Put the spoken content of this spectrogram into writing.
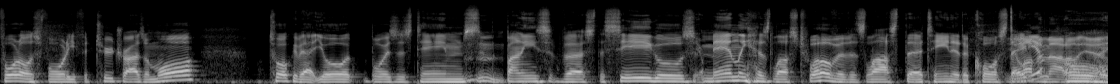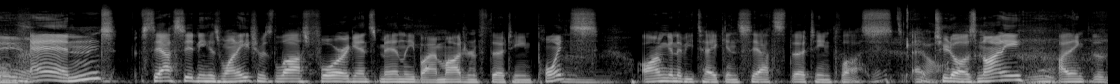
$4.40 for two tries or more. Talk about your boys' teams. Hmm. Bunnies versus the Seagulls. Manly has lost 12 of his last 13 at Accor You're stadium. that, aren't you? Oh. And South Sydney has won each of its last four against Manly by a margin of 13 points. Hmm. I'm going to be taking South's 13 plus at $2.90. I think the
